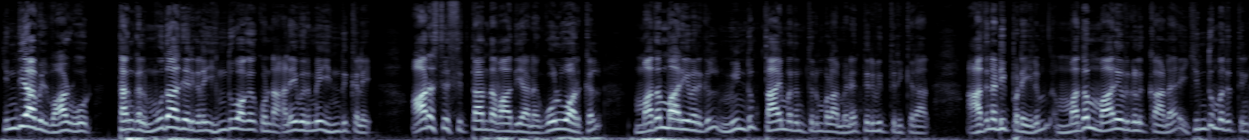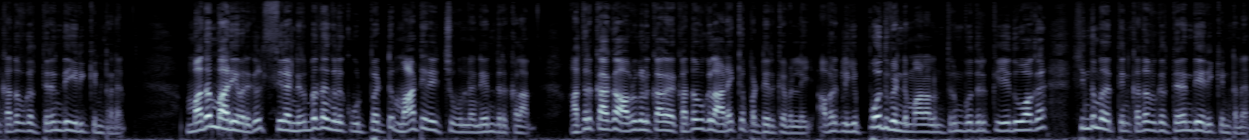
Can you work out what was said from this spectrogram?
இந்தியாவில் வாழ்வோர் தங்கள் மூதாதையர்களை இந்துவாக கொண்ட அனைவருமே இந்துக்களே. ஆர்எஸ்எஸ் சித்தாந்தவாதியான கோல்வார்கள் மதம் மாறியவர்கள் மீண்டும் தாய் மதம் திரும்பலாம் என தெரிவித்திருக்கிறார். அதன் அடிப்படையிலும் மதம் மாறியவர்களுக்கான இந்து மதத்தின் கதவுகள் திறந்தே இருக்கின்றன. மதம் மாறியவர்கள் சில நிர்பந்தங்களுக்கு உட்பட்டு மாட்டிறைச்சி உண்ண நேர்ந்திருக்கலாம். அதற்காக அவர்களுக்காக கதவுகள் அடைக்கப்பட்டிருக்கவில்லை. அவர்கள் எப்போது வேண்டுமானாலும் திரும்புவதற்கு ஏதுவாக இந்து மதத்தின் கதவுகள் திறந்தே இருக்கின்றன.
